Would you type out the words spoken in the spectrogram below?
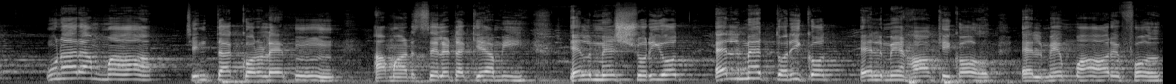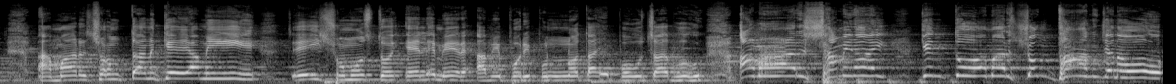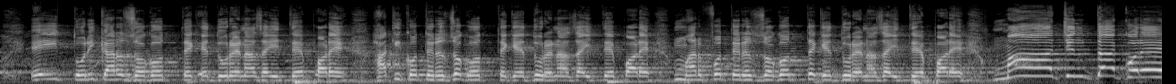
ওনার আম্মা চিন্তা করলেন "হুম, আমার ছেলেটাকে আমি এলমে শরীয়ত এলমে তরিকত এলমে হাকিকত, এলমে মারফত। আমার সন্তানকে আমি এই সমস্ত এলেমের আমি পরিপূর্ণতায় পৌঁছাবো। আমার স্বামী নাই, কিন্তু আমার সন্তান যেন এই তরিকার জগৎ থেকে দূরে না যাইতে পারে, হাকিকতের জগৎ থেকে দূরে না যাইতে পারে, মারফতের জগৎ থেকে দূরে না যাইতে পারে। মা, চিন্তা করে,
